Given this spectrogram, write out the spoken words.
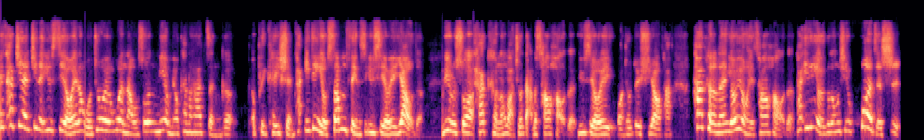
哎，他既然进了 UCLA，那我就会问啊，我说你有没有看到他整个 application？他一定有 something 是 UCLA 要的，例如说他可能网球打得超好的，UCLA 网球队需要他；他可能游泳也超好的，他一定有一个东西，或者是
